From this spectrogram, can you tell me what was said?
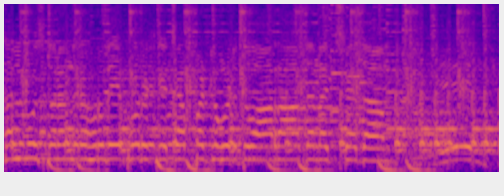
కళ్ళు మూసుకొని అందరూ హృదయపూర్వక చప్పట్లు కొడుతూ ఆరాధన చేద్దాం.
